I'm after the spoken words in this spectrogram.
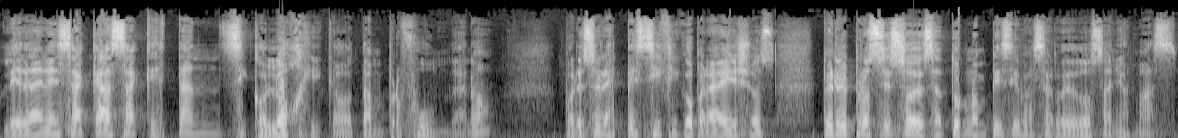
le dan esa casa que es tan psicológica o tan profunda, ¿no? Por eso era específico para ellos, pero el proceso de Saturno en Pisces va a ser de dos años más.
